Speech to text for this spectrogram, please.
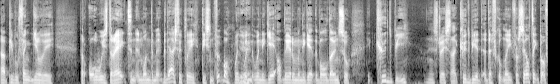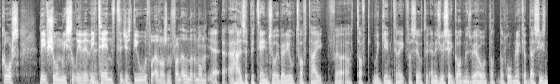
Uh, people think, you know, they. They're always direct and, and one dimension, but they actually play decent football when, yeah. when when they get up there and when they get the ball down. So it could be stress that could be a, a, difficult night for Celtic, but of course they've shown recently that they yeah. tend to just deal with whatever's in front of them at the moment. Yeah, it has the potential to be a real tough tie for a tough league game tonight for Celtic, and as you said, Gordon as well, their, their home record this season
